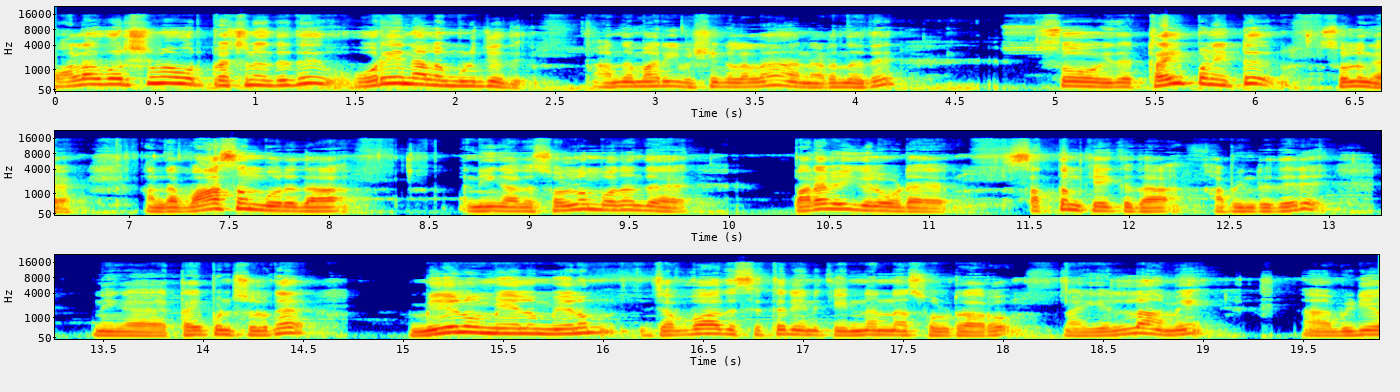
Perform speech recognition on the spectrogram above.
பல வருஷமாக ஒரு பிரச்சனை இருந்தது ஒரே நாளில் முடிஞ்சது. அந்த மாதிரி விஷயங்களெல்லாம் நடந்தது. ஸோ இதை ட்ரை பண்ணிவிட்டு சொல்லுங்கள் அந்த வாசம் வருதா? நீங்கள் அதை சொல்லும்போது அந்த பறவைகளோட சத்தம் கேட்குதா அப்படின்றது நீங்கள் ட்ரை பண்ணி சொல்லுங்கள் மேலும் மேலும் மேலும் ஜவ்வாது சித்தர் எனக்கு என்னென்ன சொல்கிறாரோ நான் எல்லாமே வீடியோ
